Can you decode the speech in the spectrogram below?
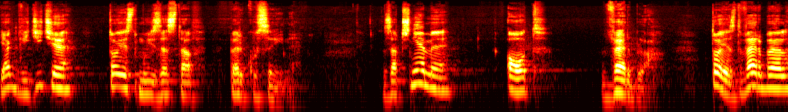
Jak widzicie, to jest mój zestaw perkusyjny. Zaczniemy od werbla. To jest werbel,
